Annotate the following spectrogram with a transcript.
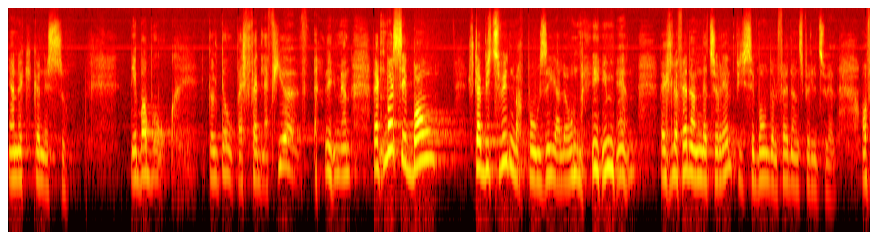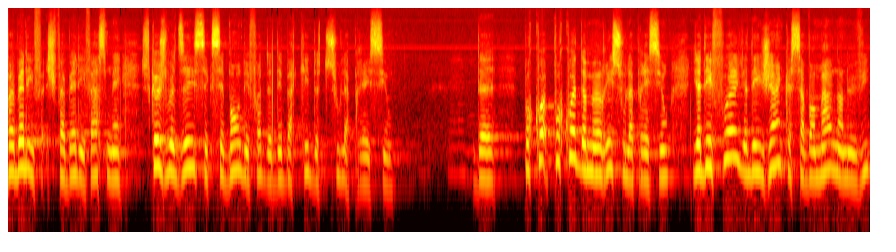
y en a qui connaissent ça. Des bobos, tout le temps, parce que je fais de la fièvre. Amen. Fait que moi, c'est bon. Je suis habituée de me reposer à l'ombre. Amen. Je le fais dans le naturel, puis c'est bon de le faire dans le spirituel. On fait je fais bien les faces, mais ce que je veux dire, c'est que c'est bon des fois de débarquer de sous la pression. De, pourquoi, pourquoi demeurer sous la pression? Il y a des fois, il y a des gens que ça va mal dans leur vie,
